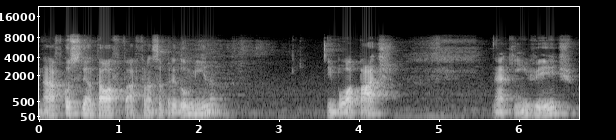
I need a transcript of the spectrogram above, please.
Na África Ocidental, a, a França predomina, em boa parte, né, aqui em verde,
